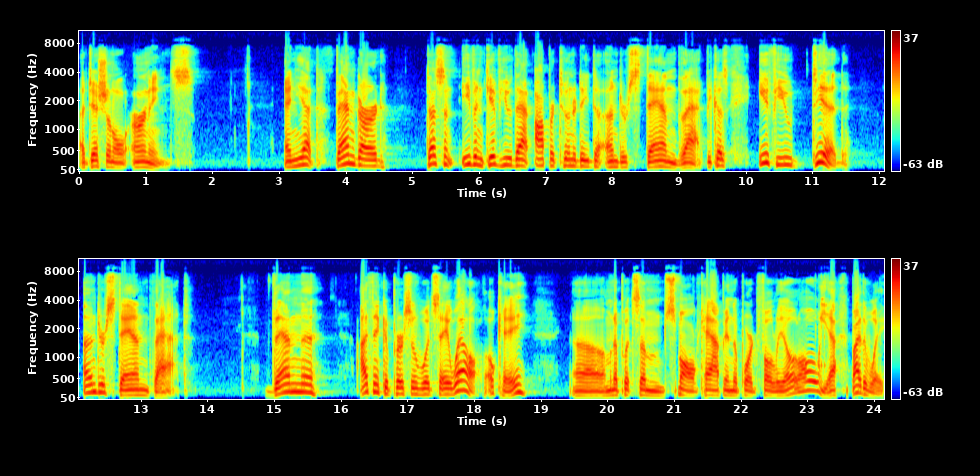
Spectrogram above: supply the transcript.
additional earnings. And yet, Vanguard doesn't even give you that opportunity to understand that. Because if you did understand that, then I think a person would say, well, okay, uh, I'm going to put some small cap in the portfolio. Oh, yeah. By the way,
